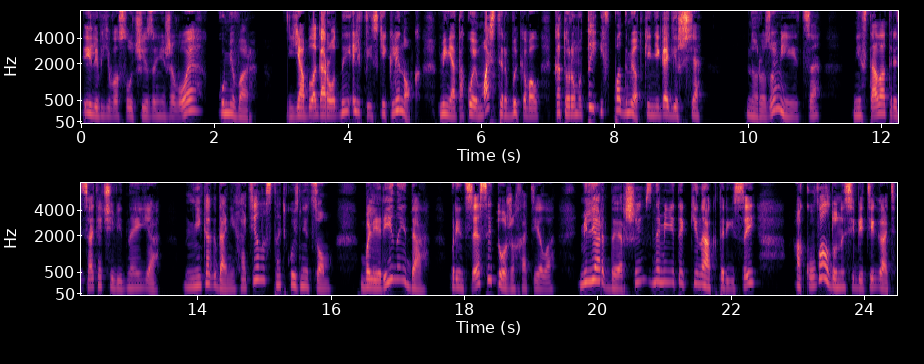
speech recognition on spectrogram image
или в его случае за неживое, кумивар. Я благородный эльфийский клинок. Меня такой мастер выковал, которому ты и в подметке не годишься. Но, разумеется, не стала отрицать очевидное я. Никогда не хотела стать кузнецом. Балериной – да, принцессой тоже хотела. Миллиардершей, знаменитой киноактрисой. А кувалду на себе тягать,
